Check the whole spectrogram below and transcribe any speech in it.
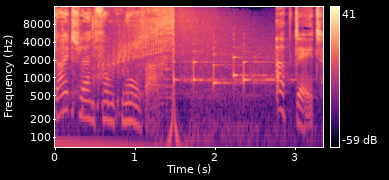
Deutschlandfunk Nova. Update.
